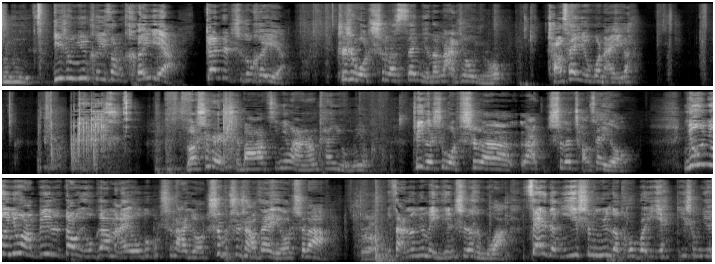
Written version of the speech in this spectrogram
嗯，益生菌可以放，可以干着吃都可以。这是我吃了三年的辣椒油，炒菜油给我来一个。老师本十八，今天晚上看有没有。这个是我吃了辣吃的炒菜油。妞妞，你往杯子倒油干嘛呀？我都不吃辣椒，吃不吃炒菜油？吃吧。吃。你反正就每天吃的很多。再等益生菌的扣波一，益生菌。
